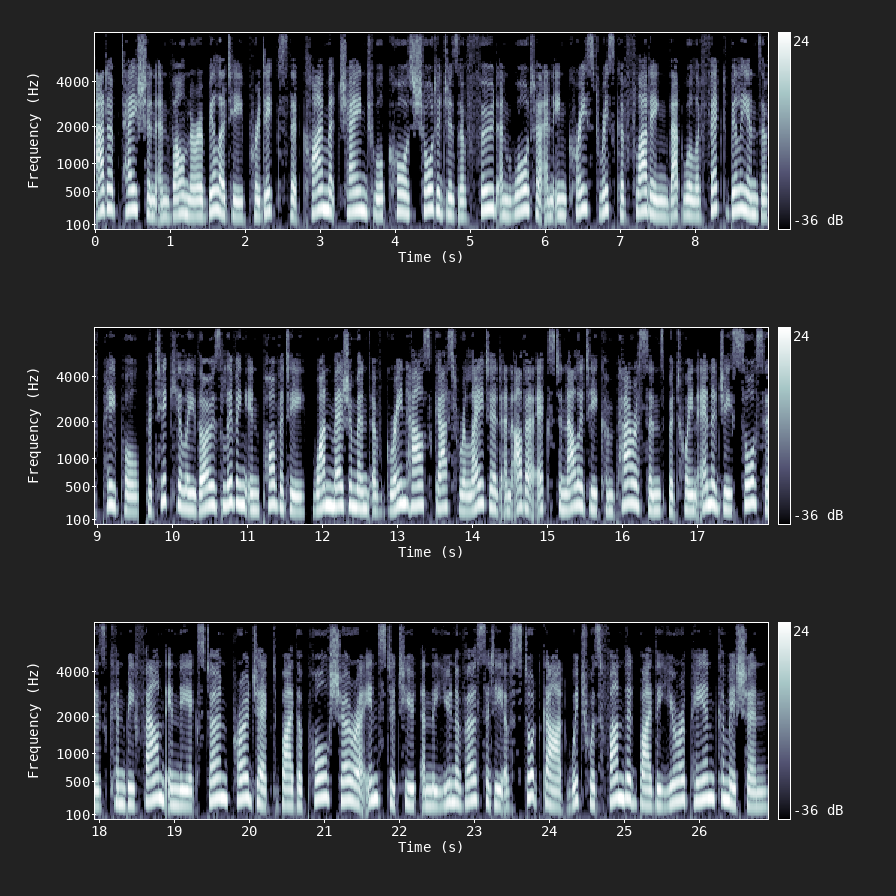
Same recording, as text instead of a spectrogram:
Adaptation and Vulnerability predicts that climate change will cause shortages of food and water and increased risk of flooding that will affect billions of people, particularly those living in poverty. One measurement of greenhouse gas related and other externality comparisons between energy sources can be found in the Extern project by the Paul Scherrer Institute and the University of Stuttgart Stuttgart which was funded by the European Commission.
